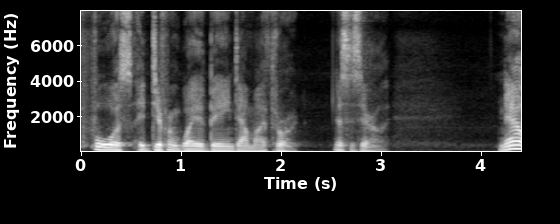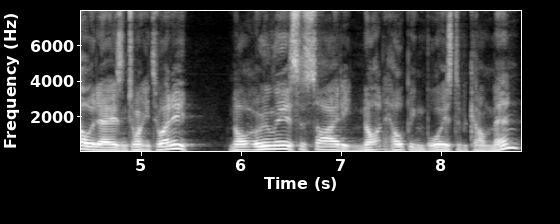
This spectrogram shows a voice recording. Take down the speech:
force a different way of being down my throat, necessarily. Nowadays in 2020, not only is society not helping boys to become men,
